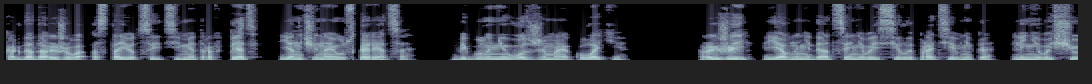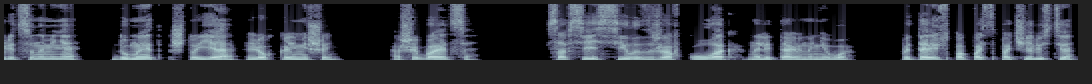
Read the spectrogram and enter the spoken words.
Когда до рыжего остается идти метров пять, я начинаю ускоряться. Бегу на него, сжимая кулаки. Рыжий, явно недооценивая силы противника, лениво щурится на меня, думает, что я легкая мишень. Ошибается. Со всей силы сжав кулак, налетаю на него. Пытаюсь попасть по челюсти,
